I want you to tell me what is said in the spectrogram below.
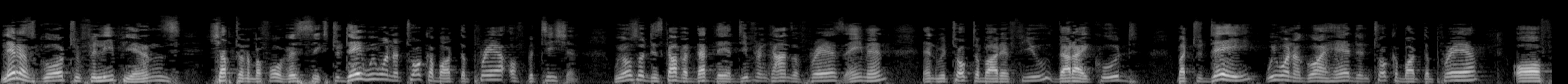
let us go to Philippians chapter number 4 verse 6. Today we want to talk about the prayer of petition. We also discovered that there are different kinds of prayers. Amen. And we talked about a few that I could. But today we want to go ahead and talk about the prayer of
